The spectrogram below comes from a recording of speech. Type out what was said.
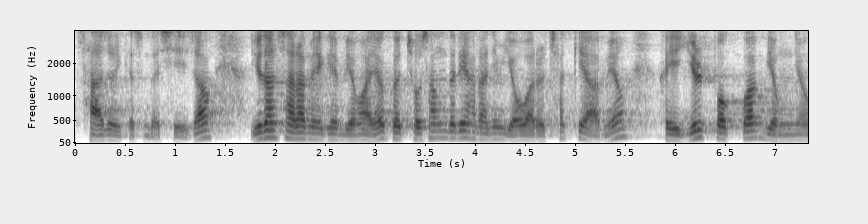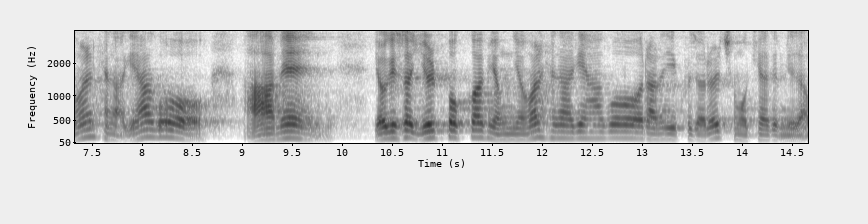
4절 읽겠습니다. 시작. 유다 사람에게 명하여 그 조상들이 하나님 여호와를 찾게 하며 그의 율법과 명령을 행하게 하고 아멘. 여기서 율법과 명령을 행하게 하고라는 이 구절을 주목해야 됩니다.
